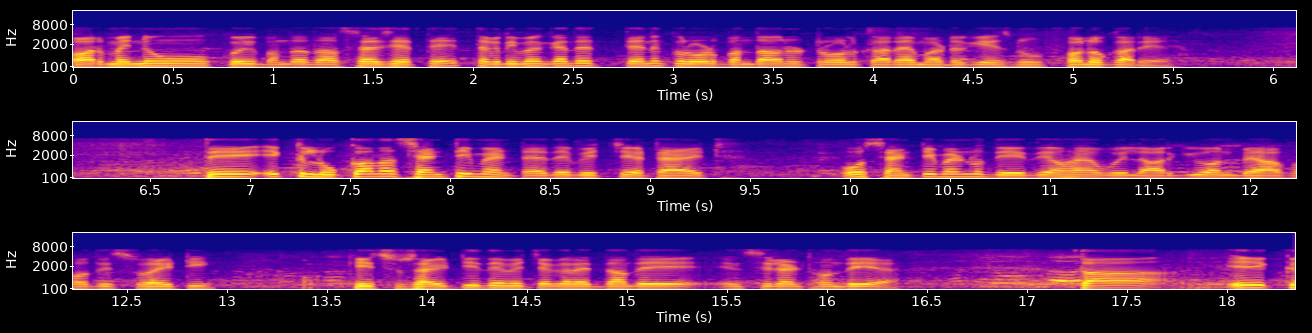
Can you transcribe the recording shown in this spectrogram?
ਔਰ ਮੈਨੂੰ ਕੋਈ ਬੰਦਾ ਦੱਸ ਰਿਹਾ ਸੀ ਇੱਥੇ, ਤਕਰੀਬਨ ਕਹਿੰਦੇ 3 ਕਰੋੜ ਬੰਦਾ ਉਹਨੂੰ ਟਰੋਲ ਕਰ ਰਿਹਾ ਮਰਡਰ ਕੇਸ ਨੂੰ ਫੋਲੋ ਕਰ ਰਿਹਾ ਹੈ। ਤੇ ਇੱਕ ਲੋਕਾਂ ਦਾ ਸੈਂਟੀਮੈਂਟ ਹੈ ਇਹਦੇ ਵਿੱਚ ਅਟੈਚ ਉਹ ਸੈਂਟੀਮੈਂਟ ਨੂੰ ਦੇਖਦੇ ਹੋਏ we'll argue on behalf of the society ਕਿ ਸੁਸਾਇਟੀ ਦੇ ਵਿੱਚ ਅਗਰ ਇਦਾਂ ਦੇ ਇਨਸੀਡੈਂਟ ਹੁੰਦੇ ਆ, ਤਾਂ ਇੱਕ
